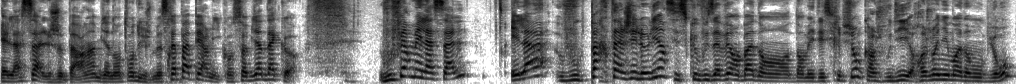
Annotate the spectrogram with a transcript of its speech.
Et la salle, je parle, hein, bien entendu, je me serais pas permis, qu'on soit bien d'accord. Vous fermez la salle, Et là, vous partagez le lien, c'est ce que vous avez en bas dans, mes descriptions quand je vous dis rejoignez-moi dans mon bureau.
